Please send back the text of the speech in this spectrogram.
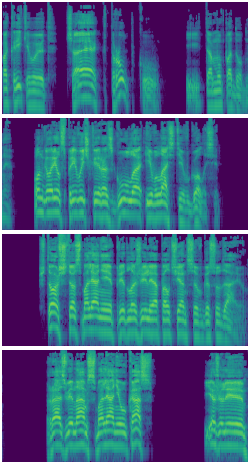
покрикивают «Человек, трубку!» и тому подобное. Он говорил с привычкой разгула и власти в голосе. Что ж, что смоляне предложили ополченцев государю? Разве нам, смоляне, указ? Ежели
